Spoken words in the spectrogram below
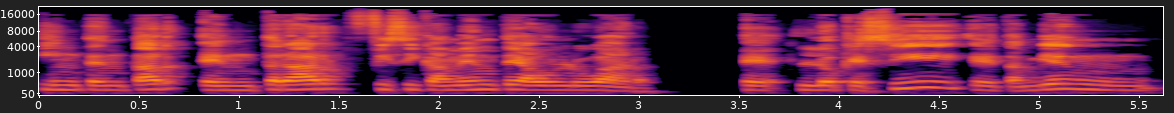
intentar entrar físicamente a un lugar. Eh, lo que sí eh, también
